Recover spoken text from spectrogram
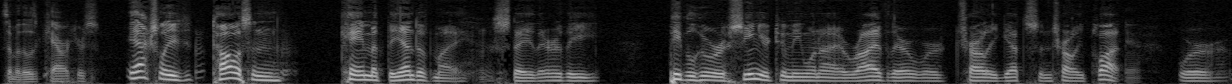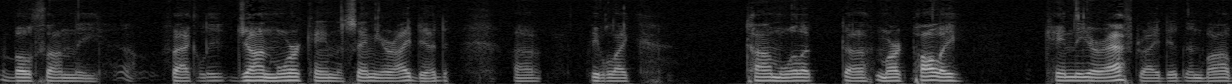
some of those characters? Yeah, actually, Tollison came at the end of my mm-hmm. stay there. The people who were senior to me when I arrived there were Charlie Goetz and Charlie Plott, yeah. were both on the uh, faculty. John Moore came the same year I did. Uh, people like Tom Willett, uh, Mark Pauly came the year after I did, then Bob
